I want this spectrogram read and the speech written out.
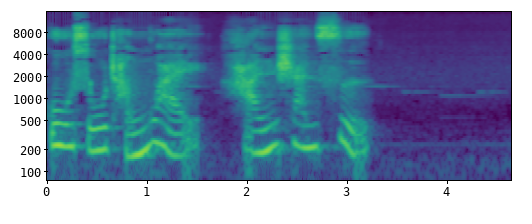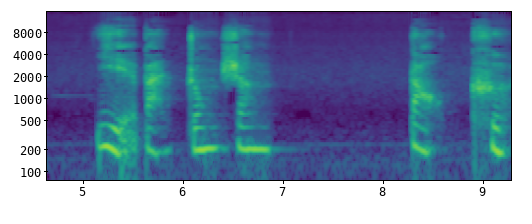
姑苏城外寒山寺，夜半钟声到客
